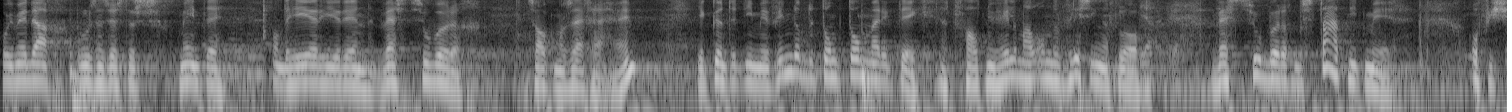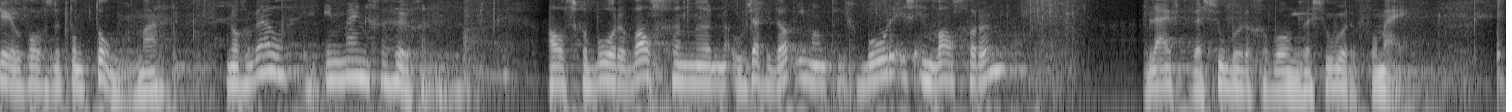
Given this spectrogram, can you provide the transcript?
Goedemiddag, broers en zusters, gemeente van de Heer hier in West-Soeburg, zal ik maar zeggen. Hè? Je kunt het niet meer vinden op de TomTom, merkte ik. Het valt nu helemaal onder Vlissingen, geloof ik. West-Soeburg bestaat niet meer. Officieel volgens de TomTom, maar nog wel in mijn geheugen. Als geboren Walgener, hoe zeg je dat? Iemand die geboren is in Walcheren, blijft West-Soeburg gewoon West-Soeburg voor mij.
